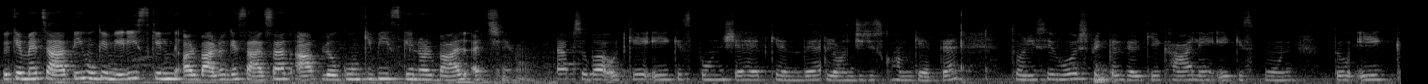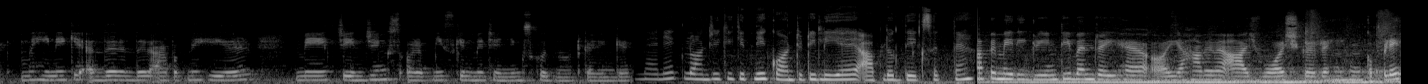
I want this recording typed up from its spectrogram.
क्योंकि मैं चाहती हूँ कि मेरी स्किन और बालों के साथ साथ आप लोगों की भी स्किन और बाल अच्छे हों। आप सुबह उठ के एक स्पून शहद के अंदर क्लॉन्जी जिसको हम कहते हैं थोड़ी सी वो स्प्रिंकल करके खा लें एक स्पून। तो एक महीने के अंदर अंदर आप अपने हेयर में चेंजिंग्स और अपनी स्किन में चेंजिंग्स खुद नोट करेंगे। मैंने क्लॉन्जी की कितनी क्वांटिटी ली है आप लोग देख सकते हैं। यहाँ पे मेरी ग्रीन टी बन रही है और यहाँ पे मैं आज वॉश कर रही हूँ कपड़े।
